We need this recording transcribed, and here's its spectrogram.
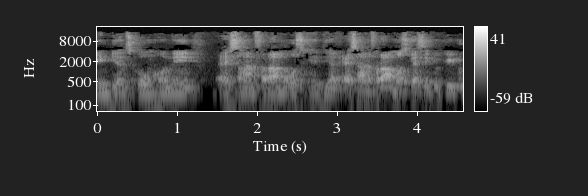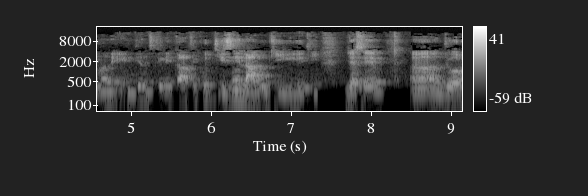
इंडियंस को उन्होंने एहसान फरामोश कह दिया। एहसान फरामोश कैसे? क्योंकि उन्होंने इंडियंस के लिए काफ़ी कुछ चीज़ें लागू की गई थी। जैसे जो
